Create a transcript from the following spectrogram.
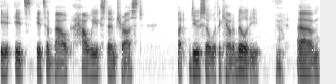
It, it's it's about how we extend trust, but do so with accountability. Yeah. Um,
